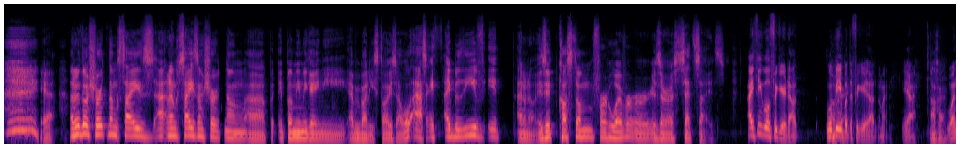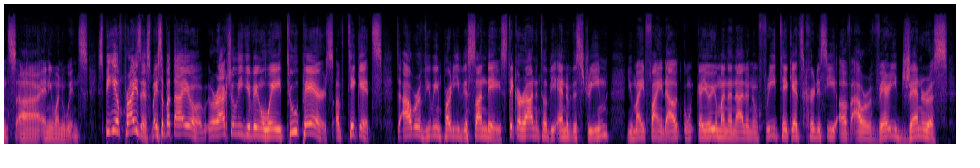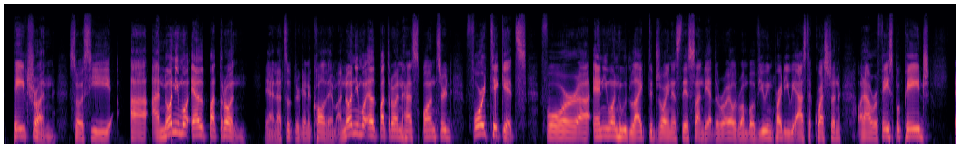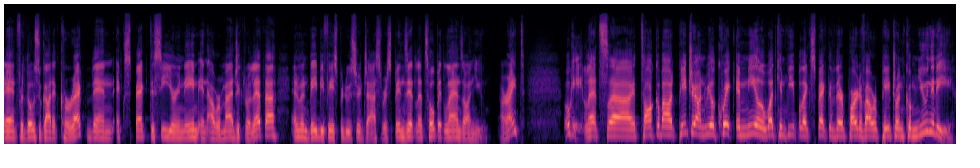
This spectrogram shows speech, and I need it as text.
yeah. Ano daw short ng size, uh, anong size ng shirt ng uh, ipamimigay ni Everybody's Toys? I will ask. I, I believe it, I don't know, is it custom for whoever or is there a set size? I think we'll figure it out. We'll okay. be able to figure it out naman. Yeah. Okay. Once uh, anyone wins. Speaking of prizes, may isa tayo. We're actually giving away two pairs of tickets to our viewing party this Sunday. Stick around until the end of the stream. You might find out kung kayo yung mananalo ng free tickets courtesy of our very generous patron. So si uh, Anonimo El Patron. Yeah, that's what we're going to call them. Anonimo El Patron has sponsored four tickets for uh, anyone who'd like to join us this Sunday at the Royal Rumble viewing party. We asked a question on our Facebook page. And for those who got it correct, then expect to see your name in our Magic Roulette. And when Babyface producer Jasper spins it, let's hope it lands on you. All right? Okay, let's uh, talk about Patreon real quick. Emil, what can people expect if they're part of our Patreon community?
